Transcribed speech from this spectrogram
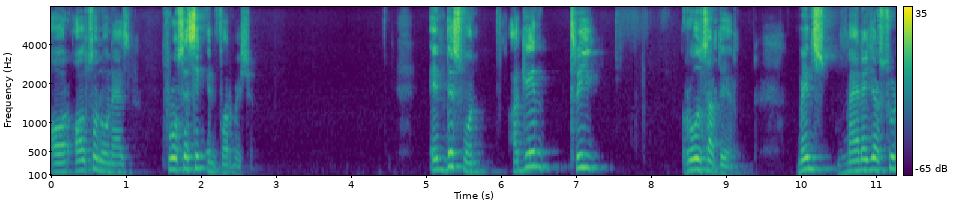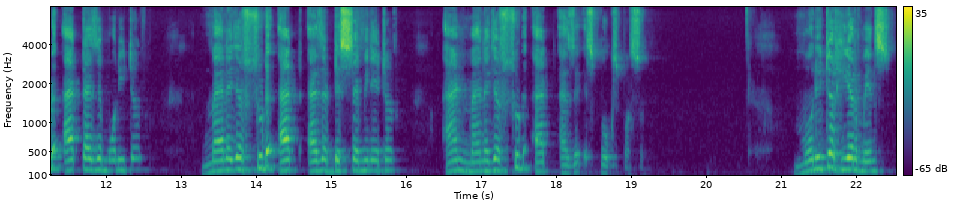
or also known as processing information. In this one, again, three roles are there. Means manager should act as a monitor, manager should act as a disseminator, and manager should act as a spokesperson. Monitor here means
